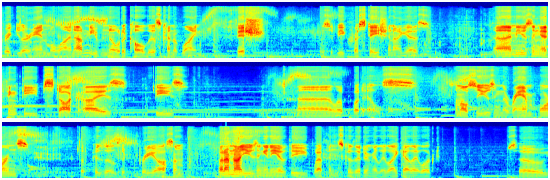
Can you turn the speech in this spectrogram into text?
regular animal line. I don't even know what to call this kind of line. Fish? This would be crustacean, I guess. Uh, I'm using, I think, the stock eyes, these. Uh, what else? I'm also using the ram horns, because those look pretty awesome. But I'm not using any of the weapons because I didn't really like how they looked. So,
